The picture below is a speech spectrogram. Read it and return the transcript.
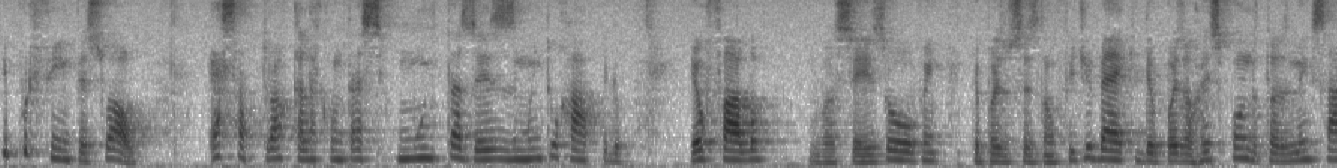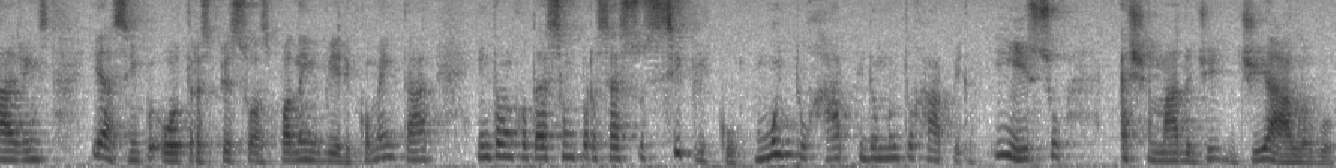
E por fim, pessoal, essa troca ela acontece muitas vezes muito rápido. Eu falo, vocês ouvem, depois vocês dão feedback, depois eu respondo todas as mensagens e assim outras pessoas podem vir e comentar. Então acontece um processo cíclico, muito rápido, muito rápido. E isso é chamado de diálogo.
